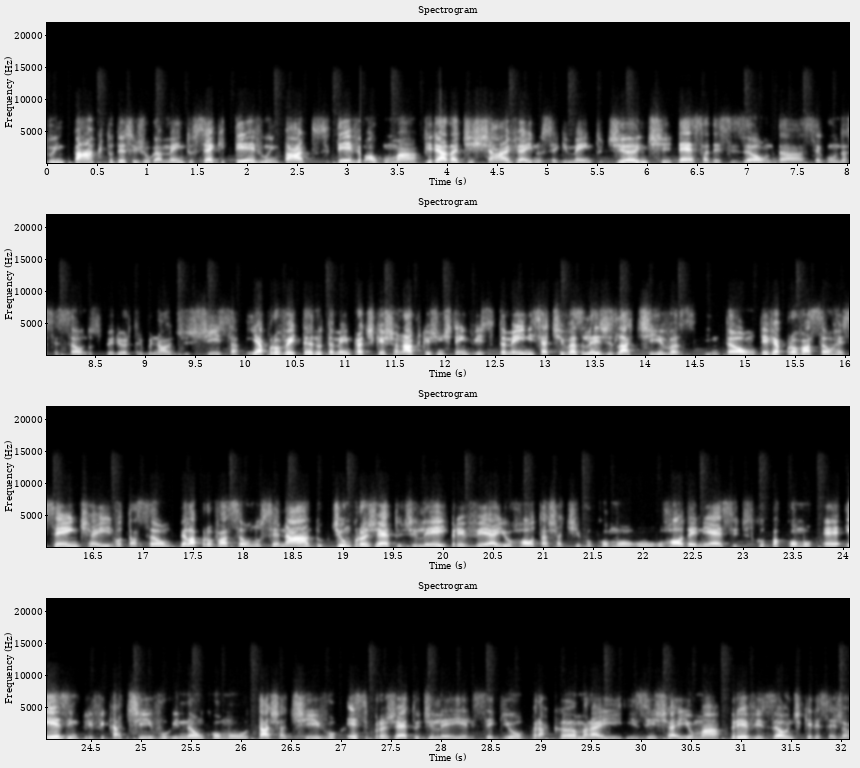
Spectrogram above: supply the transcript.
do impacto desse julgamento, se é que teve um impacto impacto, se teve alguma virada de chave aí no segmento diante dessa decisão da segunda sessão do Superior Tribunal de Justiça. E aproveitando também para te questionar, porque a gente tem visto também iniciativas legislativas, então teve aprovação recente, aí votação pela aprovação no Senado de um projeto de lei, prevê aí o rol taxativo como o, o rol da ANS, desculpa, como é, exemplificativo e não como taxativo. Esse projeto de lei ele seguiu para a Câmara e existe aí uma previsão de que ele seja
